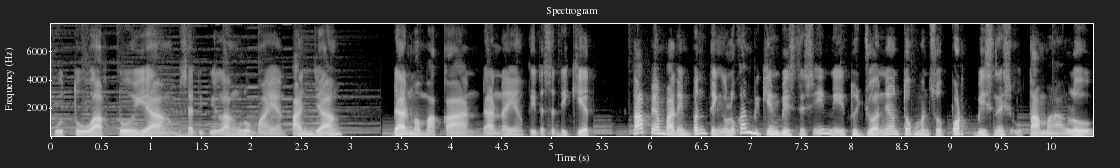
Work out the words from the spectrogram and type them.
butuh waktu yang bisa dibilang lumayan panjang dan memakan dana yang tidak sedikit. Tapi yang paling penting, lu kan bikin bisnis ini tujuannya untuk mensupport bisnis utama lu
